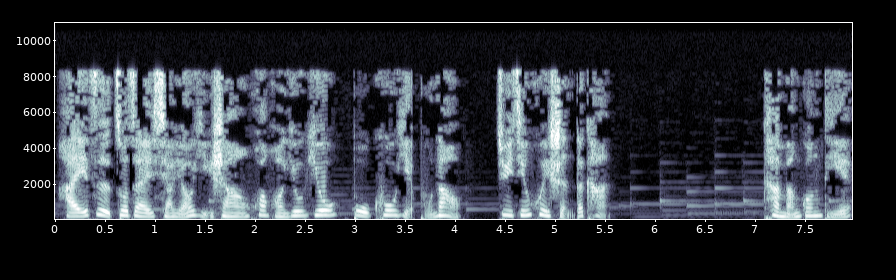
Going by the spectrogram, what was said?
孩子坐在小摇椅上，晃晃悠悠，不哭也不闹，聚精会神的看。看完光碟，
